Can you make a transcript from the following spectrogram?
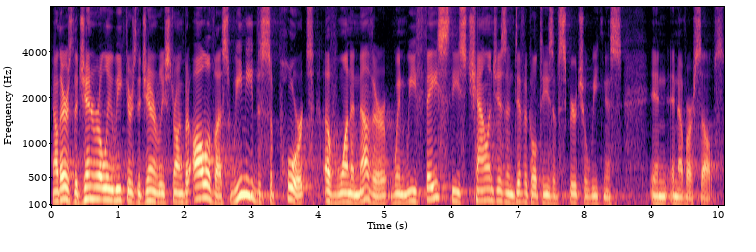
Now, there's the generally weak, there's the generally strong, but all of us, we need the support of one another when we face these challenges and difficulties of spiritual weakness in and of ourselves.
